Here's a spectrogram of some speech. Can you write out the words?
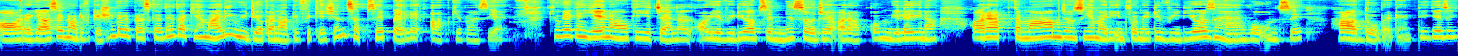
और यहाँ से नोटिफिकेशन को भी प्रेस कर दें ताकि हमारी वीडियो का नोटिफिकेशन सबसे पहले आपके पास ही आए। क्योंकि कहीं ये ना हो कि ये चैनल और ये वीडियो आपसे मिस हो जाए और आपको मिले ही ना और आप तमाम जो सी हमारी इन्फॉर्मेटिव वीडियोज़ हैं वो उनसे हाथ धो बैठें, ठीक है जी?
